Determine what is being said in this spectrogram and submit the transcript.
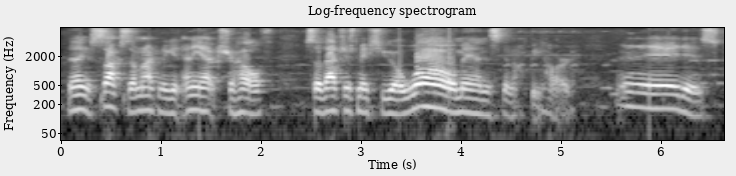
The thing that sucks is I'm not going to get any extra health, so that just makes you go, whoa, man, this is going to be hard. It is.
